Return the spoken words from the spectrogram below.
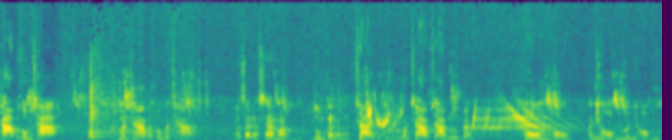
ชาผสมชา มันชาผสมกับชารสชาติกับชาติมารวมกันนะใช่ มันชาชารวมกัน หอมหอม อันนี้หอมอยู่ อันนี้หอมอยู่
